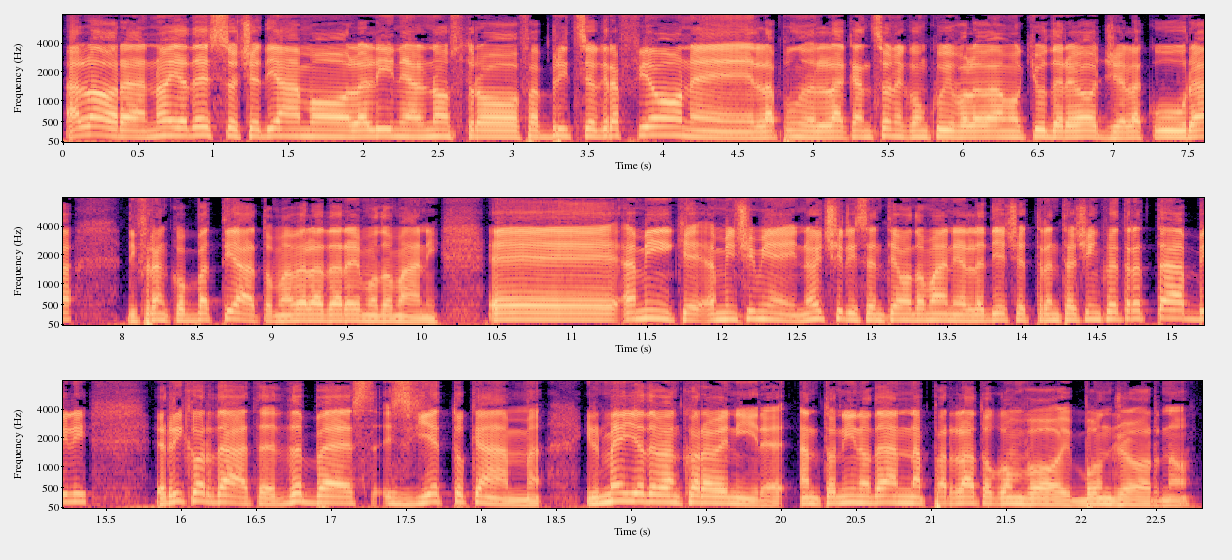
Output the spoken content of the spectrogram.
Allora, noi adesso cediamo la linea al nostro Fabrizio Graffione. La, la, canzone con cui volevamo chiudere oggi è La cura di Franco Battiato, ma ve la daremo domani. E, amiche, amici miei, noi ci risentiamo domani alle 10.35 trattabili. Ricordate, the best is yet to come. Il meglio deve ancora venire. Antonino Danna ha parlato con voi. Buongiorno.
